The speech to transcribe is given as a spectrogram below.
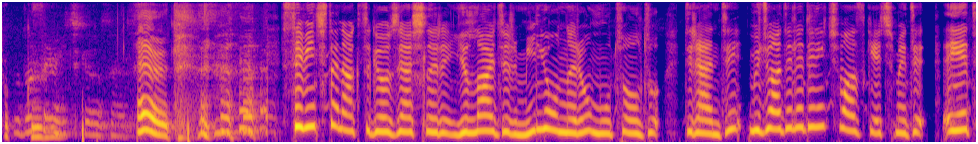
Çok gurur. Evet. Sevinçten aktı gözyaşları. Yıllardır milyonlara umut oldu. Direndi, mücadeleden hiç vazgeçmedi. EYT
